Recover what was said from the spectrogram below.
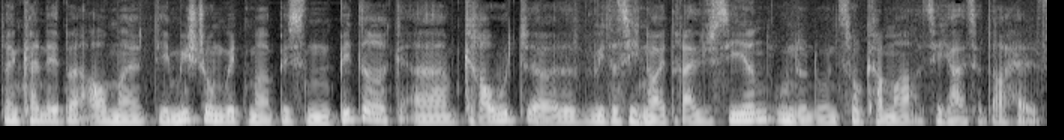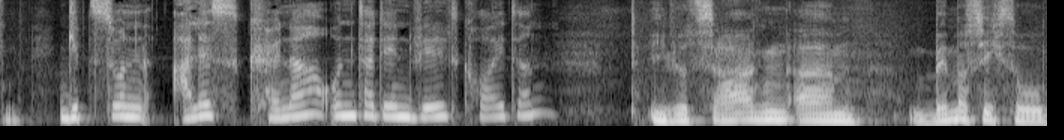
Dann kann eben auch mal die Mischung mit mal ein bisschen Bitterkraut, wie wieder sich neutralisieren und und und. So kann man sich also da helfen. Gibt es so einen Alleskönner unter den Wildkräutern? Ich würde sagen, ähm, wenn man sich so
